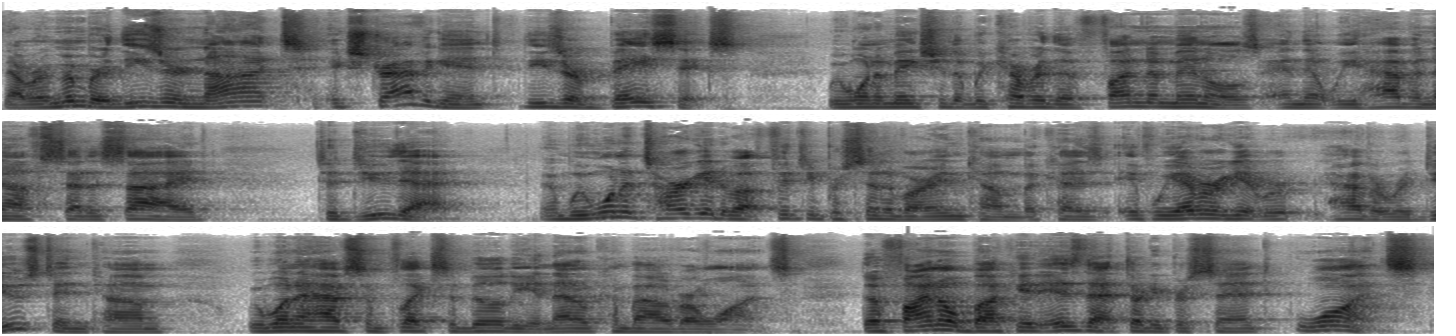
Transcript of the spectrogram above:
Now remember, these are not extravagant, these are basics. We want to make sure that we cover the fundamentals and that we have enough set aside to do that. And we want to target about 50% of our income because if we ever get have a reduced income, we want to have some flexibility and that'll come out of our wants. The final bucket is that 30% wants.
